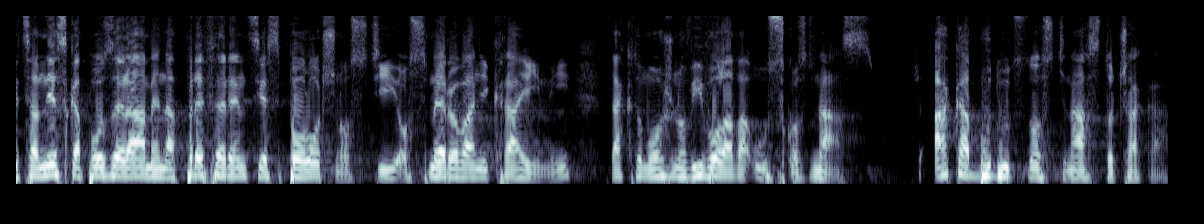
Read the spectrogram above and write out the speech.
Keď sa dneska pozeráme na preferencie spoločnosti o smerovaní krajiny, tak to možno vyvoláva úzkosť v nás. Aká budúcnosť nás to čaká?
